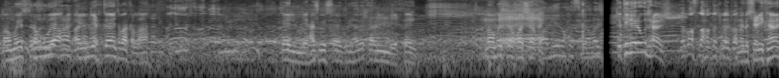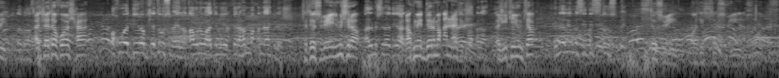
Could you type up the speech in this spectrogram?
اللهم يسر أخويا. المليح كاين تبارك الله. كاين المليح. شوية صغيرين هذاك راه المليح كاين. اللهم يسر اخويا الشاطئ آمين اخويا أنت كي داير ولد حاج لاباس الله يحفظك الله يبارك لاباس عليك هاني. الثلاثه أخويا شحال؟ أخويا دينا ب 73 عطاونا واحد 100 درهم ما قنعتناش. 73 المشرة؟ المشرى ديالها عطاكم 100 درهم ما قنعتكش. أش قلتي لي أنت؟ قلنا لهم سيدي 76 76 بغيتي 76 أخوان.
